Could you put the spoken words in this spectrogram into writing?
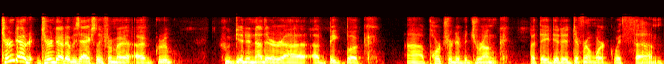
turned out turned out it was actually from a, a group who did another uh, a big book, uh, Portrait of a Drunk, but they did a different work with um,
